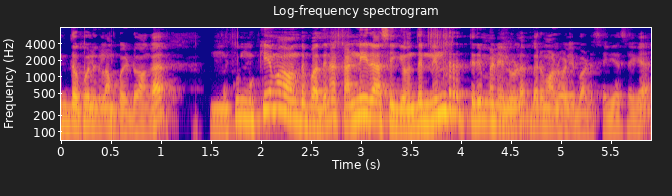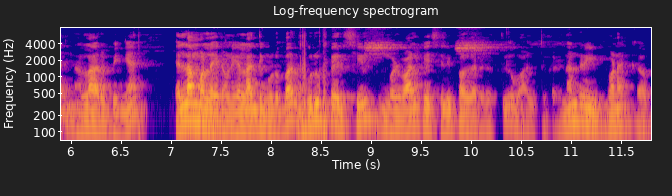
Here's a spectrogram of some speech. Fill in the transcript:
இந்த கோயிலுக்கெல்லாம் போயிட்டு வாங்க. முக்கியமாக வந்து பார்த்தீங்கன்னா கன்னிராசிக்கு வந்து நின்ற திருமணியில் உள்ள பெருமாள் வழிபாடு செய்ய செய்ய நல்லா இருப்பீங்க. எல்லாம் வல்ல இறைவன் எல்லாத்தையும் கொடுப்பார். குரு பயிற்சியில் உங்கள் வாழ்க்கை செழிப்பாக இருக்கிறதுக்கு வாழ்த்துக்கள். நன்றி வணக்கம்.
